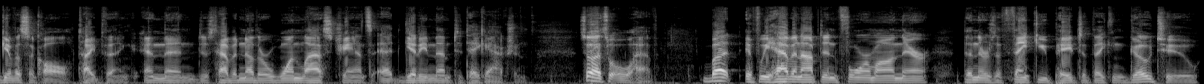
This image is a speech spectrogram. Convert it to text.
give us a call type thing and then just have another one last chance at getting them to take action. So that's what we'll have. But if we have an opt-in form on there, then there's a thank you page that they can go to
